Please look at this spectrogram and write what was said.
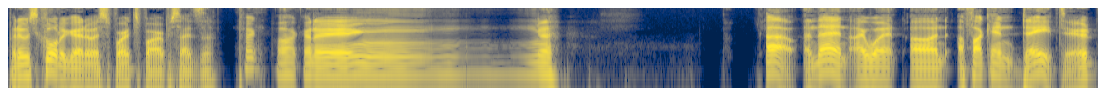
But it was cool to go to a sports bar besides the pickpocketing. Oh, and then I went on a fucking date, dude.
